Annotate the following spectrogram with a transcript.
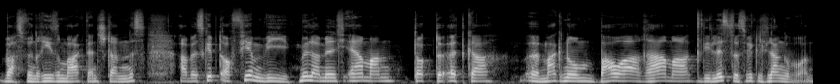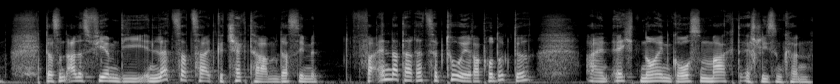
was für ein Riesenmarkt entstanden ist. Aber es gibt auch Firmen wie Müllermilch, Ehrmann, Dr. Oetker, äh, Magnum, Bauer, Rama, die Liste ist wirklich lang geworden. Das sind alles Firmen, die in letzter Zeit gecheckt haben, dass sie mit veränderter Rezeptur ihrer Produkte einen echt neuen großen Markt erschließen können.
